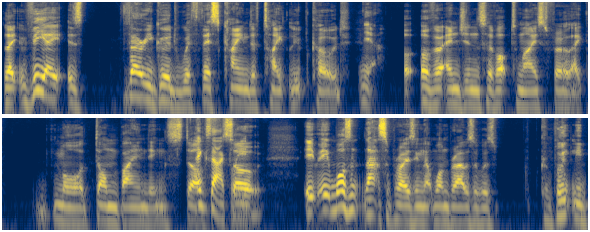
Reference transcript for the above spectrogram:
like, V8 is very good with this kind of tight loop code. Yeah. Other engines have optimized for like more DOM binding stuff. Exactly. So it, it wasn't that surprising that one browser was completely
